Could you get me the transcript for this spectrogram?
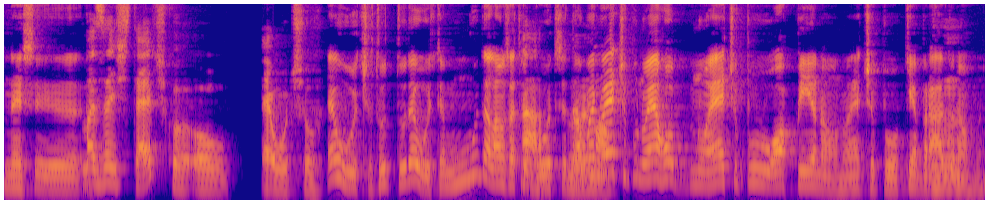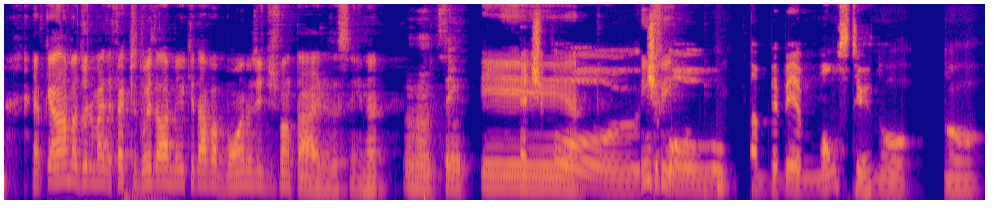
nesse... Mas é estético ou é útil. É útil, tudo, tudo é útil. Muda lá uns atributos ah, e tal, mas não é tipo, não é, não é tipo OP, não. Não é tipo quebrado, uhum. não. É porque a armadura de Mass Effect 2 ela meio que dava bônus e desvantagens, assim, né? Uhum, sim. E... É tipo. Enfim. Tipo a bebê Monster no. no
